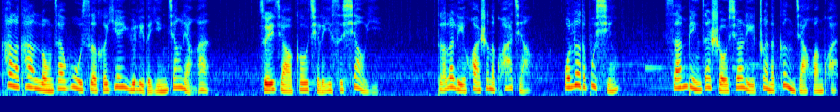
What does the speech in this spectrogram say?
看了看笼在雾色和烟雨里的银江两岸，嘴角勾起了一丝笑意。得了李化生的夸奖，我乐得不行，伞柄在手心里转得更加欢快，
